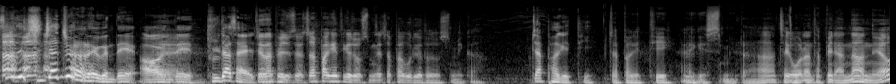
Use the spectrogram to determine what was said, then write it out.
선생 진짜인 줄 알아요 근데 아 네. 근데 둘다 사야죠. 대답해 주세요. 짜파게티가 좋습니까? 짜파구리가 더 좋습니까? 짜파게티. 짜파게티. 알겠습니다. 제가 원하는 답변이 안 나왔네요.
